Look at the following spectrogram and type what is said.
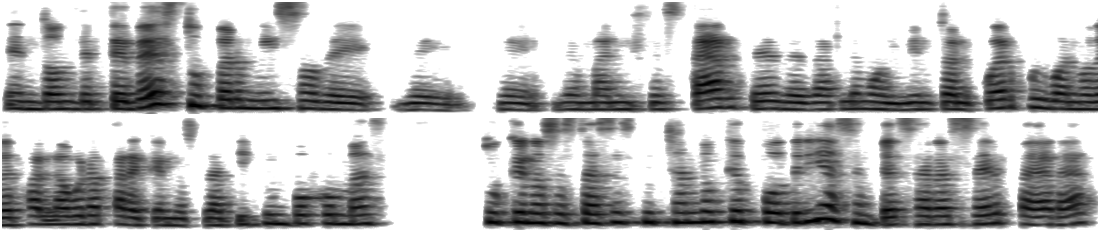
en donde te des tu permiso de, de, de, manifestarte, de darle movimiento al cuerpo. Y bueno, dejo a Laura para que nos platique un poco más, tú que nos estás escuchando, ¿qué podrías empezar a hacer para,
